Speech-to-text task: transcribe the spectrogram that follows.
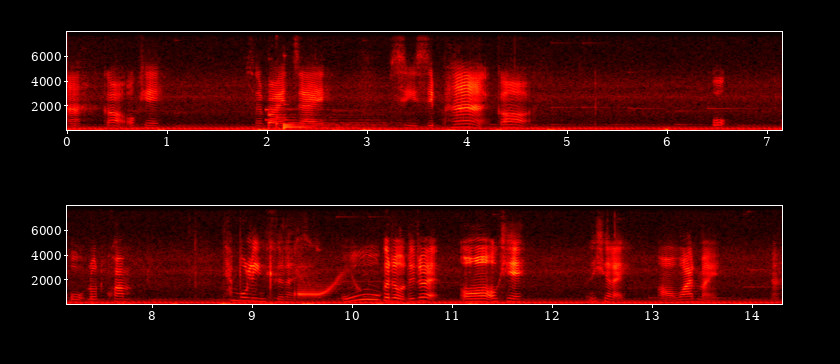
อะ ก็โอเค สบายใจ45ก็โอ้โอ้ลดความแทมโบลินคืออะไรโอ้กระโดดได้ด้วย อ๋อ โอเค นี่คืออะไร อ๋อ วาดใหม่นะ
